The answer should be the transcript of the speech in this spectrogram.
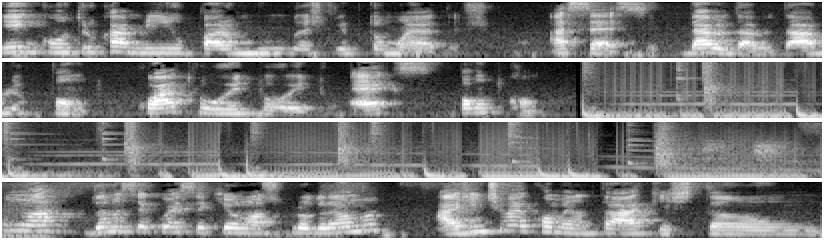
e encontre o caminho para o mundo das criptomoedas. Acesse www.488x.com. Vamos lá, dando sequência aqui ao nosso programa, a gente vai comentar a questão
